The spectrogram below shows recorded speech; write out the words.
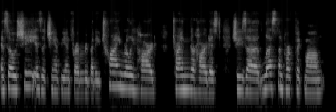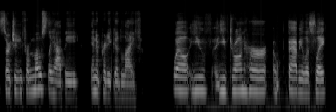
And so she is a champion for everybody trying really hard trying their hardest. She's a less than perfect mom searching for mostly happy in a pretty good life. Well, you've you've drawn her uh, fabulously,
